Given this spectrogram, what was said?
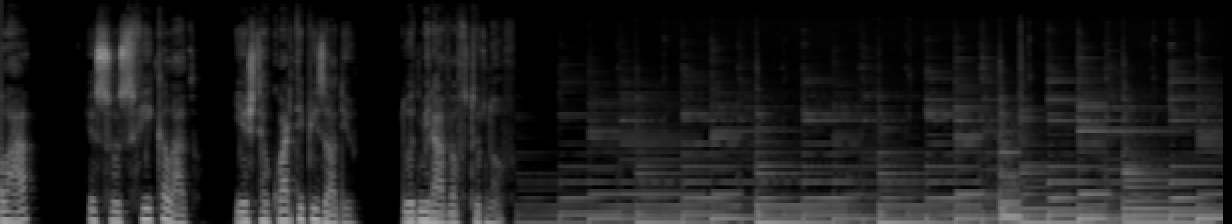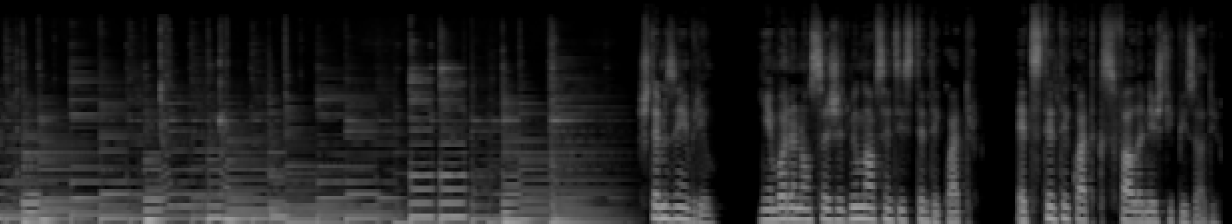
Olá, eu sou a Sofia Calado e este é o quarto episódio do Admirável Futuro Novo. Estamos em abril e, embora não seja de 1974, é de 74 que se fala neste episódio.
